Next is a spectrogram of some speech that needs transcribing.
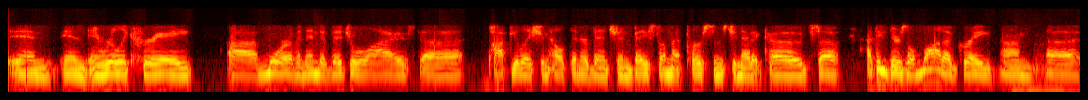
and, and and really create uh, more of an individualized uh, population health intervention based on that person's genetic code. So I think there's a lot of great um, uh,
